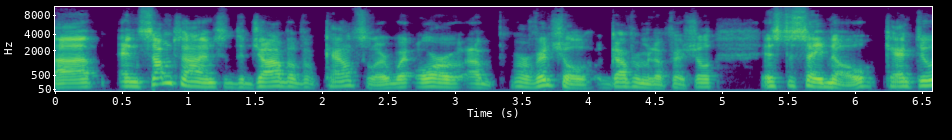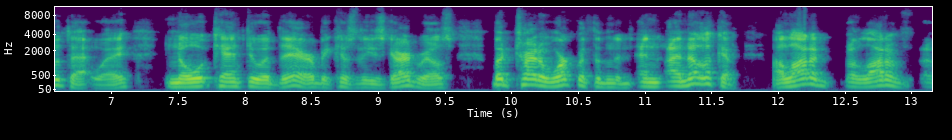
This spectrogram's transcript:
Uh, and sometimes the job of a councilor or a provincial government official is to say, no, can't do it that way. No, can't do it there because of these guardrails, but try to work with them. And I know, look at a lot of a lot of uh,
